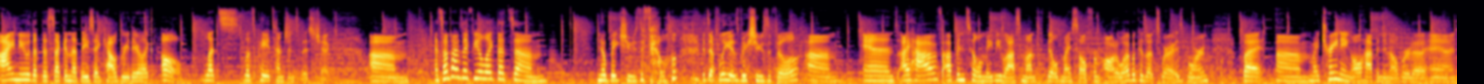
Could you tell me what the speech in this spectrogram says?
I knew that the second that they said Calgary, they were like, oh, let's let's pay attention to this chick. Um, and sometimes I feel like that's um, you know big shoes to fill. it definitely is big shoes to fill. Um, and I have up until maybe last month billed myself from Ottawa because that's where I was born. But um, my training all happened in Alberta, and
